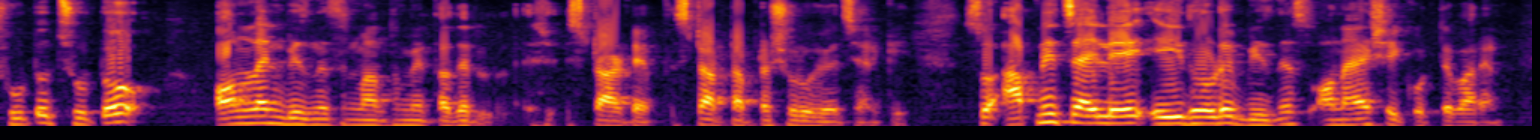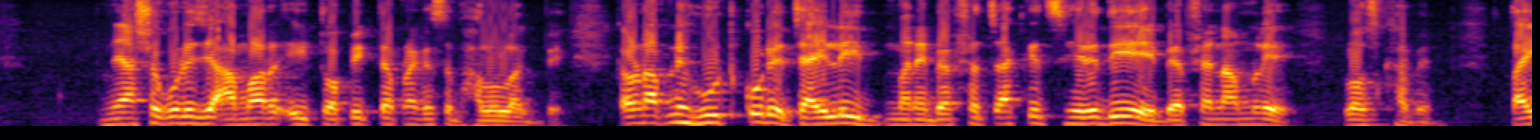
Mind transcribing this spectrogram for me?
ছোট ছোট অনলাইন বিজনেসের মাধ্যমে তাদের স্টার্ট স্টার্ট আপটা শুরু হয়েছে আর কি। সো আপনি চাইলে এই ধরনের বিজনেস অনায়াসেই করতে পারেন। আমি আশা করি যে আমার এই টপিকটা আপনার কাছে ভালো লাগবে। কারণ আপনি হুট করে চাইলেই মানে ব্যবসা চাকরি ছেড়ে দিয়ে ব্যবসায় নামলে লস খাবেন। তাই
